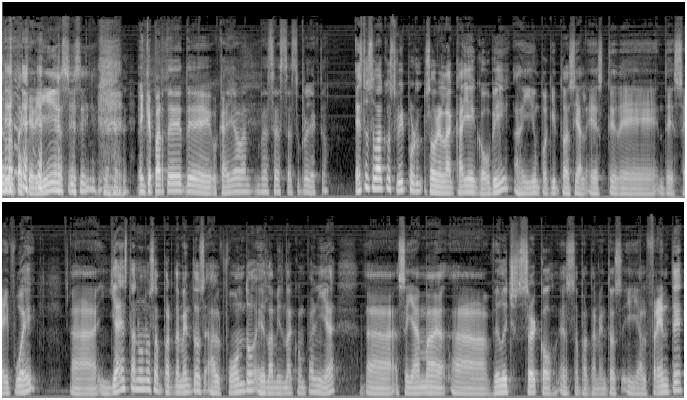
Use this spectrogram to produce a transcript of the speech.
una taquería, sí, sí. ¿En qué parte de Ocaya va a ser este proyecto? Esto se va a construir por, sobre la calle Gobi, ahí un poquito hacia el este de, Safeway. Ah, ya están unos apartamentos al fondo, es la misma compañía, ah, se llama ah, Village Circle, esos apartamentos, y al frente,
